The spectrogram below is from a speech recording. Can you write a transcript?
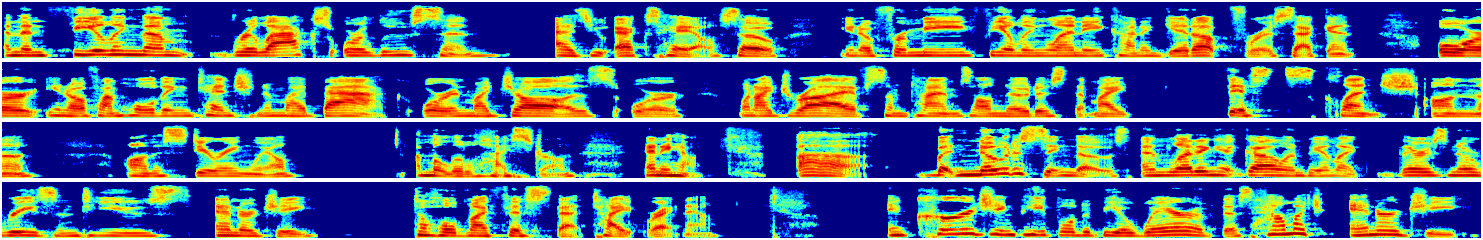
and then feeling them relax or loosen as you exhale. So, you know, for me, feeling Lenny kind of get up for a second, or, you know, if I'm holding tension in my back or in my jaws, or when I drive, sometimes I'll notice that my fists clench on the on the steering wheel. I'm a little high strung. Anyhow uh but noticing those and letting it go and being like there's no reason to use energy to hold my fist that tight right now. Encouraging people to be aware of this. How much energy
